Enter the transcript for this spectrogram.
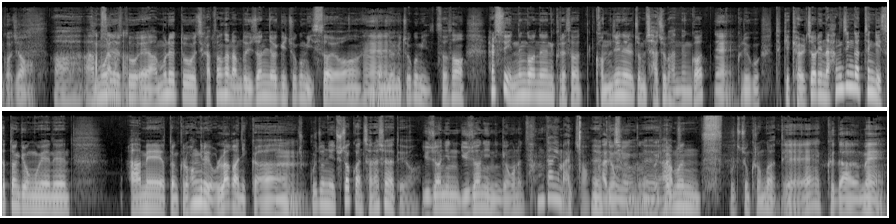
거죠. 아, 아무래도 예, 아무래도 갑상선암도 유전력이 조금 있어요. 네. 유전력이 조금 있어서 할 수 있는 거는 그래서 검진을 좀 자주 받는 것. 네. 그리고 특히 결절이나 항진 같은 게 있었던 경우에는 암의 어떤 그런 확률이 올라가니까 음. 꾸준히 추적 관찰하셔야 돼요. 유전인 유전이 있는 경우는 상당히 많죠. 네, 가족력 네, 뭐 암은 모두 좀 그런 것 같아요. 예. 그 다음에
